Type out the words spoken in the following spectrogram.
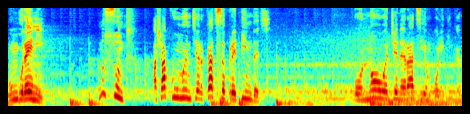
ungurenii, nu sunt, așa cum încercați să pretindeți, o nouă generație în politică.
